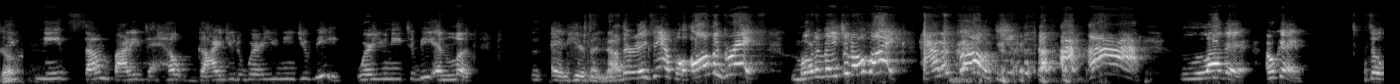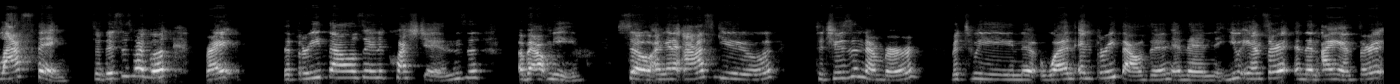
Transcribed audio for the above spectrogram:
yep. you need somebody to help guide you to where you need to be, where you need to be. And look, and here's another example. All the great motivational Mike had a coach. Love it. Okay. So last thing. So this is my book, right? The 3,000 questions about me. So I'm going to ask you to choose a number between 1 and 3,000, and then you answer it, and then I answer it.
